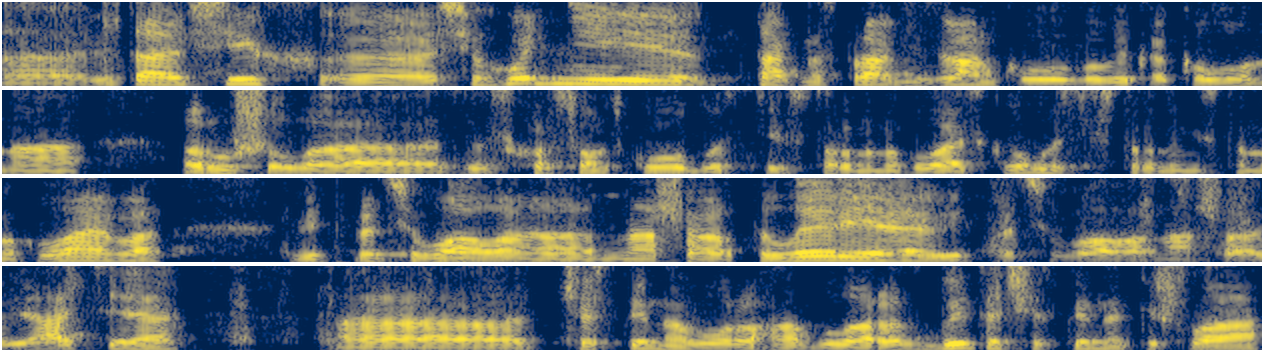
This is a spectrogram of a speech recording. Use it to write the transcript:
Е, Вітаю всіх. Е, Сьогодні так насправді зранку велика колона рушила з Херсонської області в сторону Миколаївської області, в сторону міста Миколаєва. Відпрацювала наша артилерія, відпрацювала наша авіація. Е, Частина ворога була розбита, частина пішла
